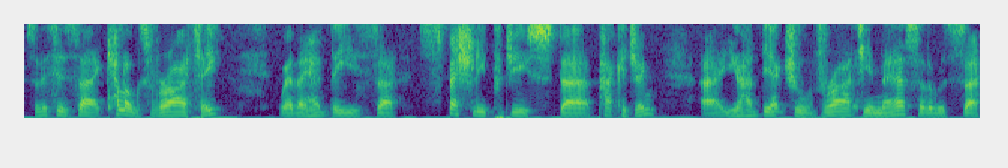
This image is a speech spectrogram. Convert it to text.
So this is uh, Kellogg's Variety, where they had these uh, specially produced uh, packaging uh, you had the actual variety in there, so there was uh,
